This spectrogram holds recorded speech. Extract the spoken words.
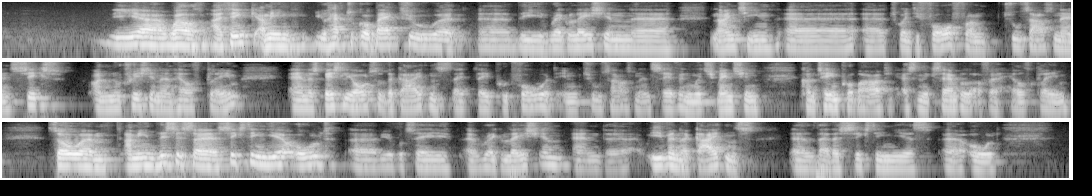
Yeah, well, I think I mean you have to go back to uh, uh, the regulation uh, 1924 uh, uh, from 2006 on nutrition and health claim, and especially also the guidance that they put forward in 2007, which mentioned contain probiotic as an example of a health claim. So, um, I mean, this is a 16-year-old, uh, you could say, regulation and uh, even a guidance uh, that is 16 years old.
